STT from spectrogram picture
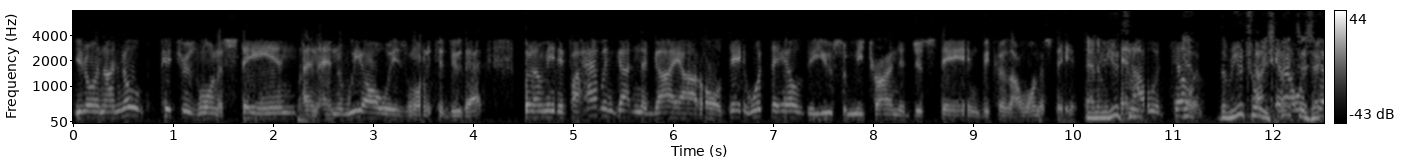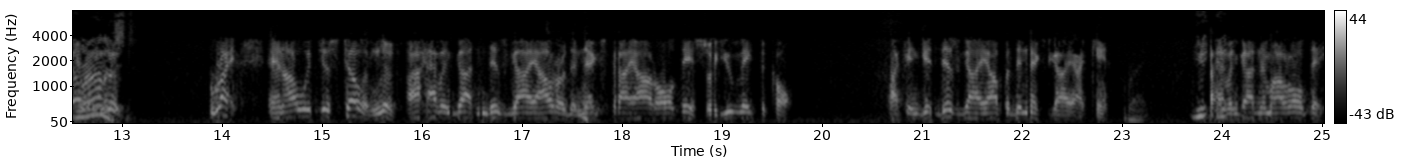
You know, and I know pitchers want to stay in, and and we always wanted to do that. But I mean, if I haven't gotten the guy out all day, what the hell's the use of me trying to just stay in because I want to stay in? and the mutual and I would tell yeah, him the mutual respect is that you're him, look, honest. Right. And I would just tell him, look, I haven't gotten this guy out or the next guy out all day, so you make the call. I can get this guy out, but the next guy I can't. Right. You, I haven't gotten him out all day.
